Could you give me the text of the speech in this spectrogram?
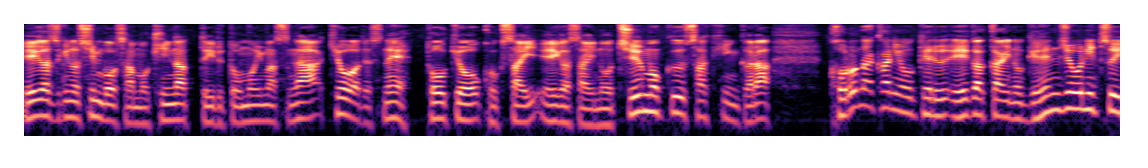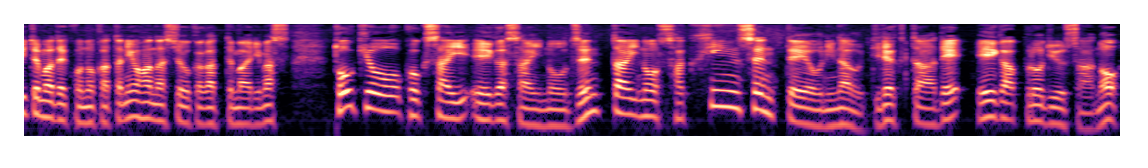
映画好きの辛坊さんも気になっていると思いますが今日はですね東京国際映画祭の注目作品からコロナ禍における映画界の現状についてまでこの方にお話を伺ってまいります。東京国際映画祭の全体の作品選定を担うディレクターで映画プロデューサーの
